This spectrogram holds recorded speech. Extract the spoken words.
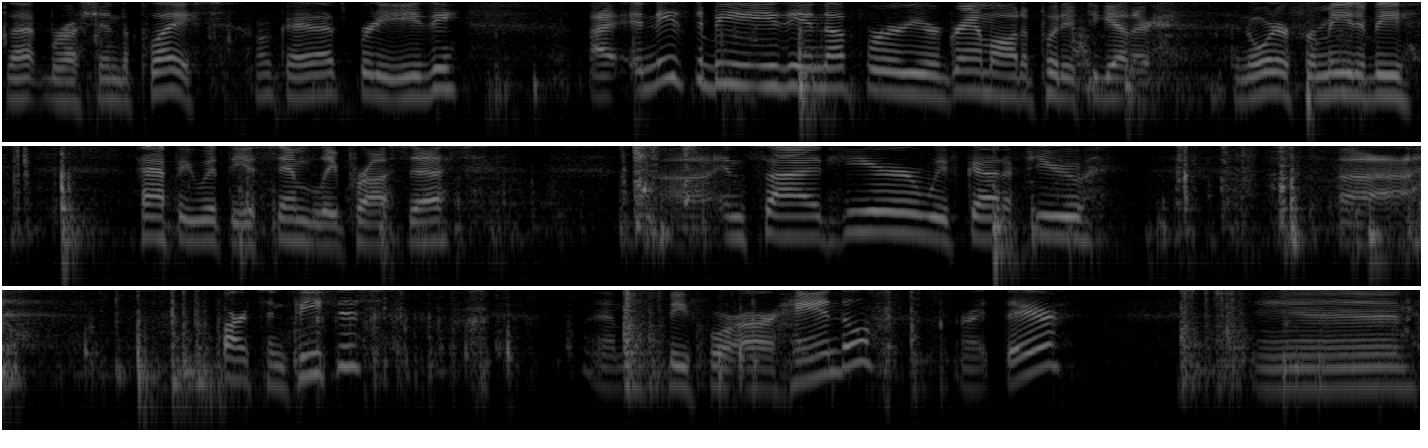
that brush into place. Okay, that's pretty easy. I, it needs to be easy enough for your grandma to put it together in order for me to be happy with the assembly process. Uh, inside here, we've got a few uh, parts and pieces. That must be for our handle right there. And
